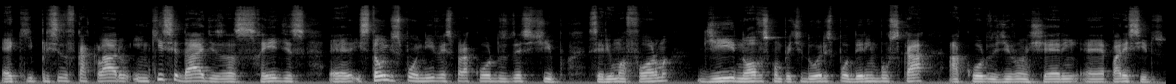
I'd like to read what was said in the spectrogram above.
é que precisa ficar claro em que cidades as redes é, estão disponíveis para acordos desse tipo. Seria uma forma de novos competidores poderem buscar acordos de RAN sharing é, parecidos.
